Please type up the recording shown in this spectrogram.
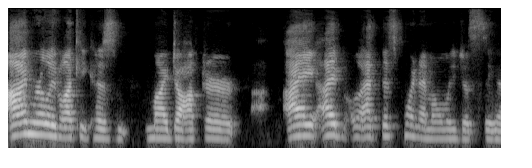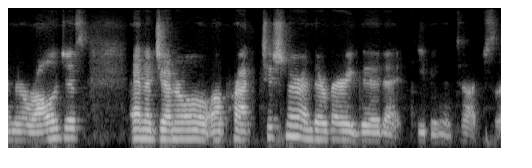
I'm really lucky because my doctor I, I at this point, I'm only just seeing a neurologist and a general uh, practitioner, and they're very good at keeping in touch. So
